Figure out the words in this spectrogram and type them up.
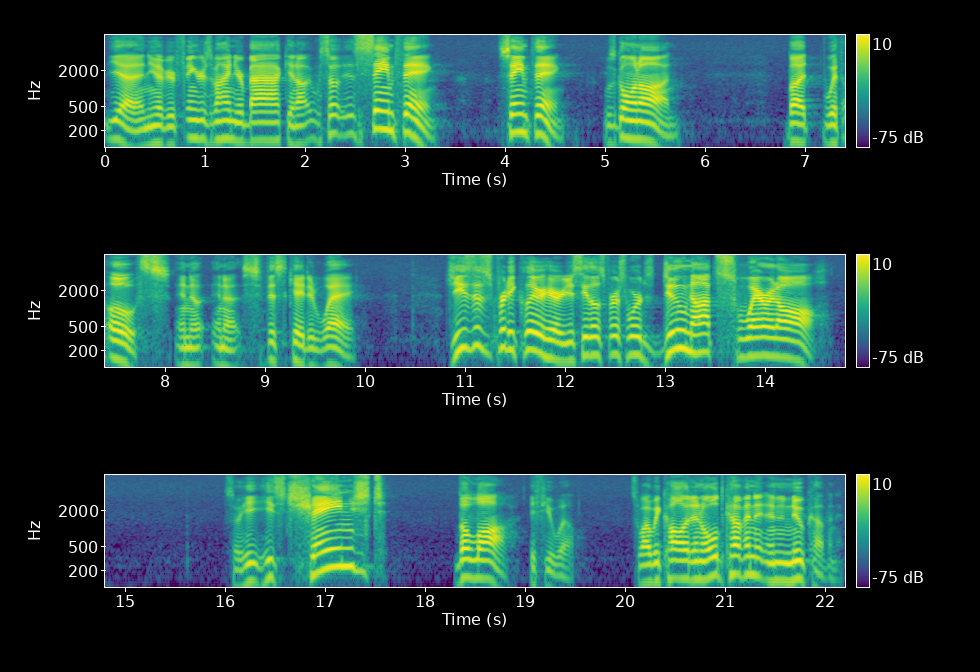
yeah, and you have your fingers behind your back, and so same thing, same thing was going on, but with oaths in a, in a sophisticated way. Jesus is pretty clear here. You see those first words do not swear at all. So he, he's changed the law, if you will. That's why we call it an old covenant and a new covenant.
